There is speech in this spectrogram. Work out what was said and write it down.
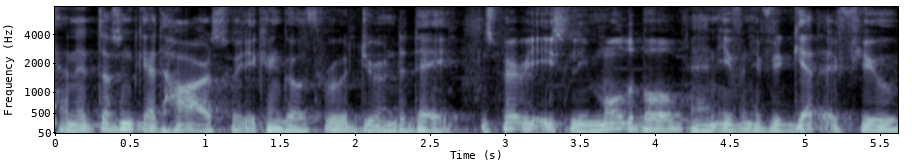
and it doesn't get hard so you can go through it during the day. It's very easily moldable and even if you get a few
